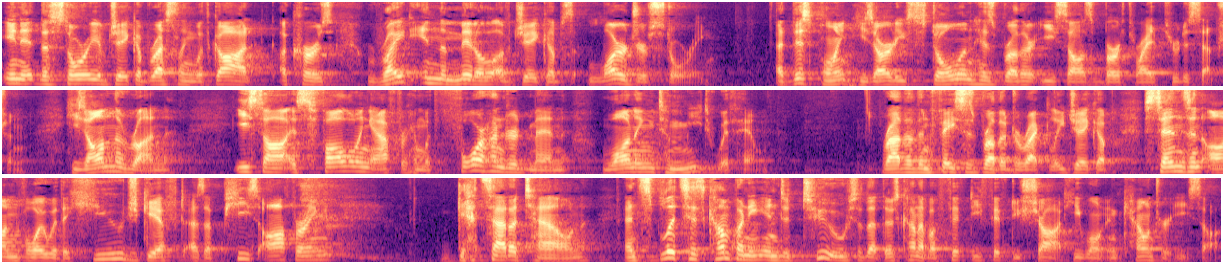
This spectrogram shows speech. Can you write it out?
in it, the story of Jacob wrestling with God occurs right in the middle of Jacob's larger story. At this point, he's already stolen his brother Esau's birthright through deception. He's on the run. Esau is following after him with 400 men wanting to meet with him. Rather than face his brother directly, Jacob sends an envoy with a huge gift as a peace offering, gets out of town, and splits his company into two so that there's kind of a 50 50 shot he won't encounter Esau.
